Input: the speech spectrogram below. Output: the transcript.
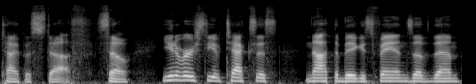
type of stuff. So, University of Texas, not the biggest fans of them,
